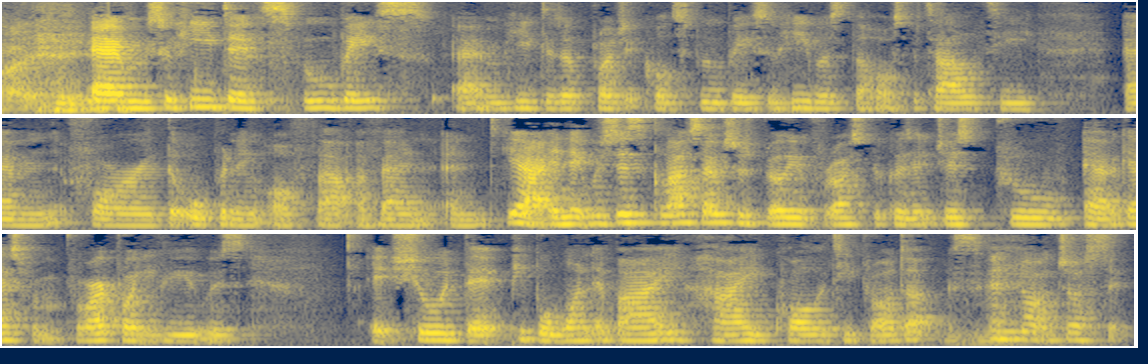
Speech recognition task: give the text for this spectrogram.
Right. Um, so he did Spool Base. Um, he did a project called Spool Base. So he was the hospitality um, for the opening of that event, and yeah, and it was just Glass House was brilliant for us because it just proved, uh, I guess, from from our point of view, it was it showed that people want to buy high quality products. and not just at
